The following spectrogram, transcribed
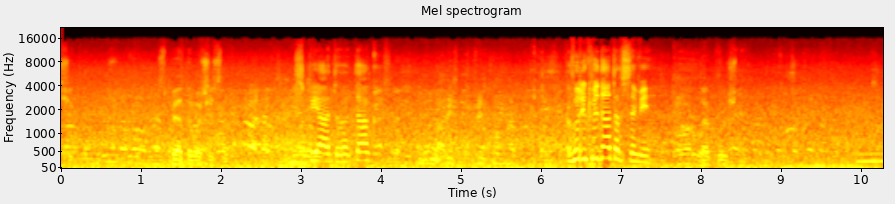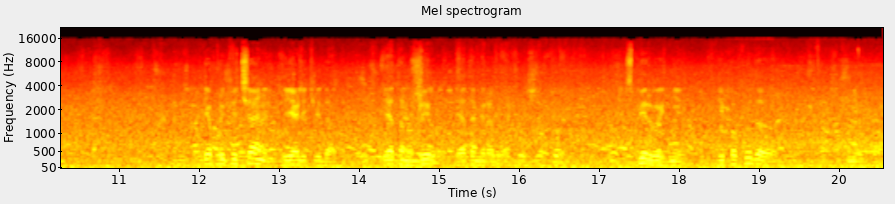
Счит- С 5 числа. З п'ятого, так? Ви ліквідатор самі? Так точно. Я припечанин, и я ликвидатор. Я там жил, я там и работал. С первых дней. И покуда не упал.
